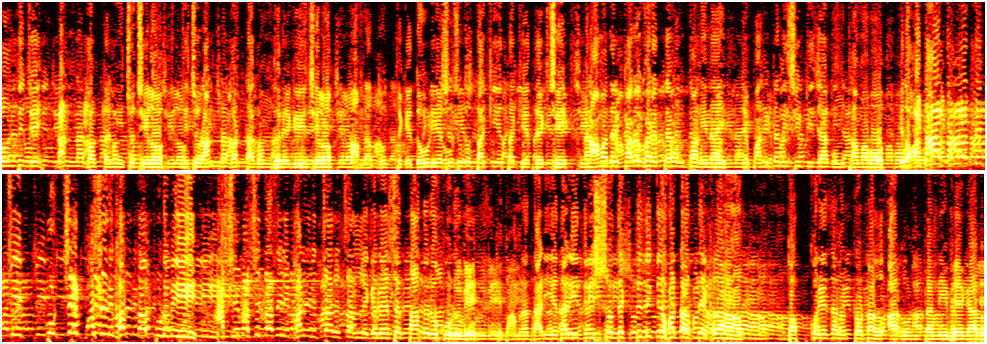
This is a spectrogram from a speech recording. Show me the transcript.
জ্বলতে যে রান্নাঘরটা নিচু ছিল, নিচু রান্নাঘরটা আগুন ধরে গিয়েছিল। আমরা দূর থেকে দৌড়িয়ে এসে শুধু তাকিয়ে তাকিয়ে দেখছি। কারণ আমাদের কারও ঘরে তেমন পানি নাই যে পানিটা নিচে দিয়ে আগুন থামাবো। কিন্তু হঠাৎ আমরা দেখছি তাদেরও কিন্তু আমরা দাঁড়িয়ে দাঁড়িয়ে দৃশ্য দেখতে দেখতে হঠাৎ দেখলাম তপ করে যেন টোটাল আগুনটা নিভে গেল।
